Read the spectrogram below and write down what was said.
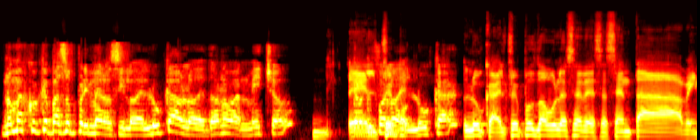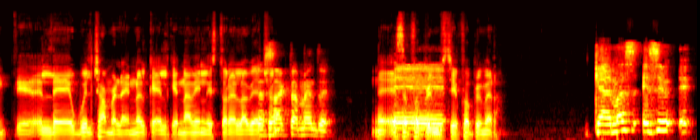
no me acuerdo qué pasó primero, si lo de Luca o lo de Donovan Mitchell. Creo que El fue lo de triple- Luca. Luca, el triple double ese de 60-20, el de Will Chamberlain, ¿no? el, que, el que nadie en la historia lo había hecho. Exactamente. Eh, Ese fue, Eh, prim- sí, fue primero. Que además ese, eh,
